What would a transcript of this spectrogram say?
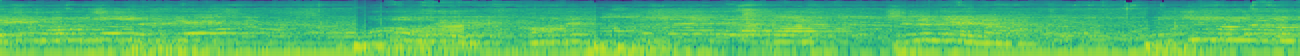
এই মঞ্চ থেকে বড় হয়ে আমাদের পাত্রসাহেব ছেলে মেয়েরা পশ্চিমবাংলার জন্য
